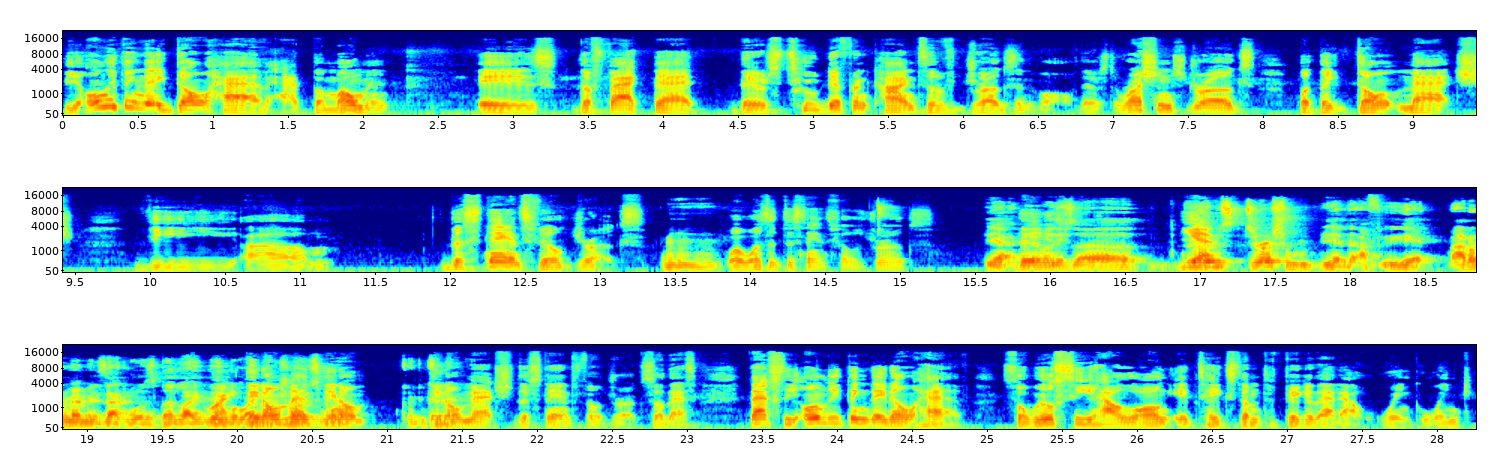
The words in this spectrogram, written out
The only thing they don't have at the moment is the fact that there's two different kinds of drugs involved. There's the Russians' drugs, but they don't match the um the Stansfield drugs. What was it? The Stansfield drugs? Yeah, They- it was. Uh, Yeah. it was drugs from. Yeah, I forget. I don't remember exactly what it was, but like they right. were like they don't the match. They don't. They don't match the Stansfield drugs. So that's that's the only thing they don't have. So we'll see how long it takes them to figure that out. Wink, wink.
